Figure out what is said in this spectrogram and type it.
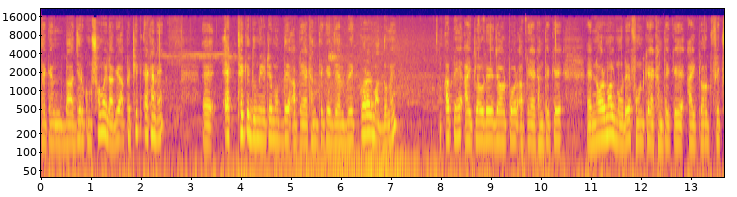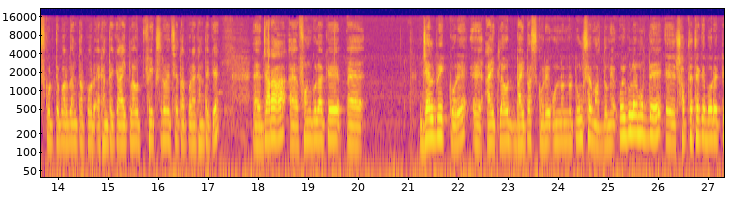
সেকেন্ড বা যেরকম সময় লাগে, আপনি ঠিক এখানে এক থেকে দু মিনিটের মধ্যে আপনি এখান থেকে জেল ব্রেক করার মাধ্যমে আপনি আইক্লাউডে যাওয়ার পর আপনি এখান থেকে নর্মাল মোডে ফোনকে এখান থেকে আইক্লাউড ফিক্স করতে পারবেন। তারপর এখান থেকে আইক্লাউড ফিক্স রয়েছে। তারপর এখান থেকে যারা ফোনগুলোকে জেল ব্রেক করে আইক্লাউড বাইপাস করে অন্যান্য টুলসের মাধ্যমে, ওইগুলোর মধ্যে সবথেকে থেকে বড় একটি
